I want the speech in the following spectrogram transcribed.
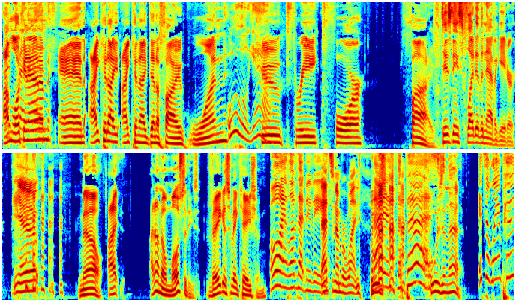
I I'm looking at them, is. and I could I I can identify one, Ooh, yeah. two, three, four, five. Disney's Flight of the Navigator. Nope. No, I I don't know most of these. Vegas Vacation. Oh, I love that movie. That's number one. that is the best. Who was in that? It's a lampoon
